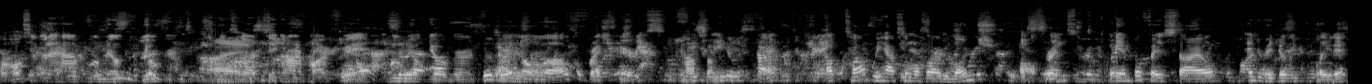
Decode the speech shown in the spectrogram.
we're also going to have blue milk yogurt. Let's start taking our parfait, blue milk yogurt, granola, fresh berries. Awesome. Up top, we have some of our lunch offerings in buffet style, individually plated,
